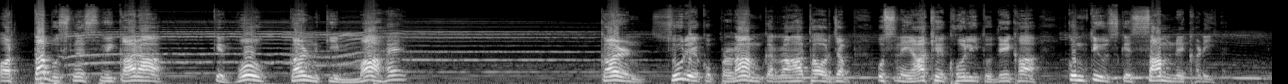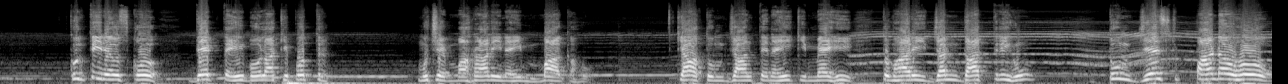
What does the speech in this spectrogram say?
और तब उसने स्वीकारा कि वो कर्ण की माँ है। कर्ण सूर्य को प्रणाम कर रहा था और जब उसने आँखें खोली तो देखा कुंती उसके सामने खड़ी है। कुंती ने उसको देखते ही बोला कि पुत्र, मुझे महारानी नहीं, माँ कहो। क्या तुम जानते नहीं कि मैं ही तुम्हारी जन्मदात्री हूँ? तुम ज्येष्ठ पांडव हो,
